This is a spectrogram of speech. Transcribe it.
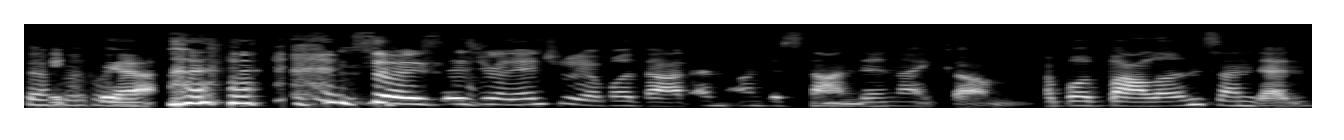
definitely. Yeah so it's, it's really and truly about that and understanding like um about balance and then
